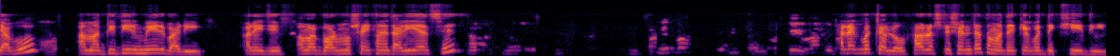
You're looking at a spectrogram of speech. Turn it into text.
যাব আমার দিদির মেয়ের বাড়ি। আর এই যে আমার বর্মশা এখানে দাঁড়িয়ে আছে। আর একবার চলো, হাওড়া স্টেশনটা তোমাদেরকে একবার দেখিয়ে দিই।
